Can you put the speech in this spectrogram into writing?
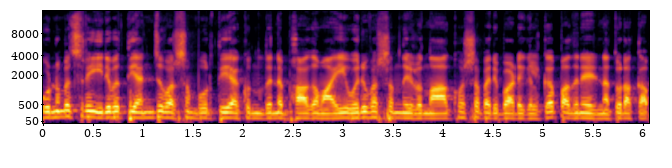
കുടുംബശ്രീ ഇരുപത്തി അഞ്ച് വർഷം പൂർത്തിയാക്കുന്നതിന്റെ ഭാഗമായി ഒരു വർഷം നീളുന്ന ആഘോഷ പരിപാടികൾക്ക് പതിനേഴിന് തുടക്കം.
